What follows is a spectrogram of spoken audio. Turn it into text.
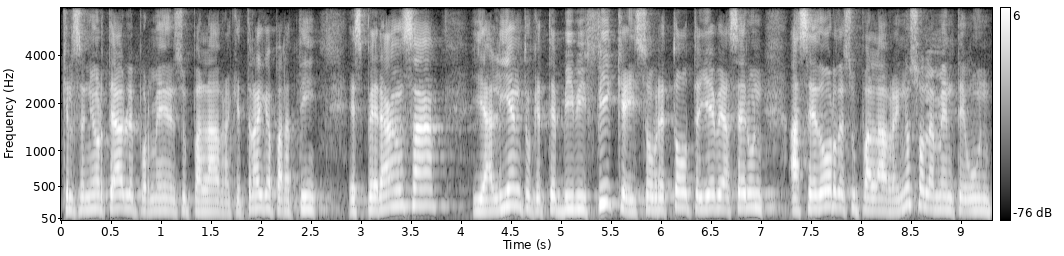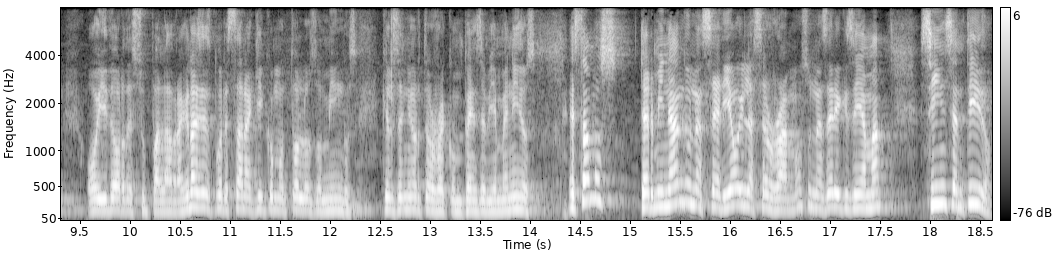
que el Señor te hable por medio de su palabra, que traiga para ti esperanza y aliento, que te vivifique y sobre todo te lleve a ser un hacedor de su palabra y no solamente un oidor de su palabra. Gracias por estar aquí como todos los domingos, que el Señor te recompense. Bienvenidos. Estamos terminando una serie, hoy la cerramos, una serie que se llama Sin Sentido.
